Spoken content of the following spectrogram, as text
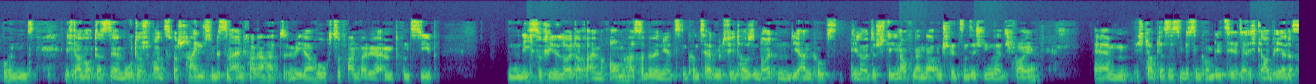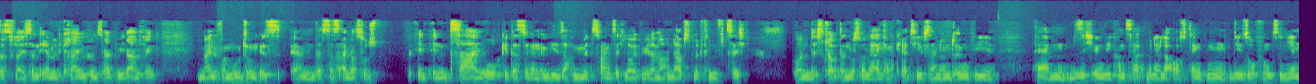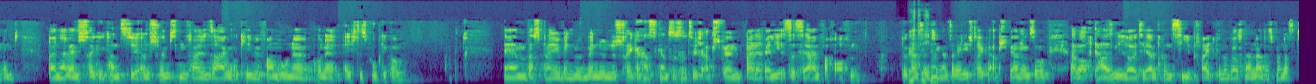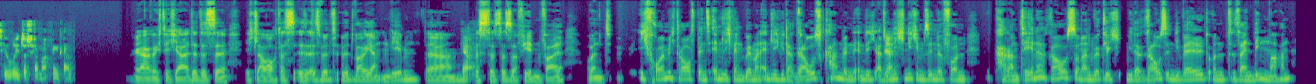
Und ich glaube auch, dass der Motorsport es wahrscheinlich ein bisschen einfacher hat, wieder hochzufahren, weil du ja im Prinzip nicht so viele Leute auf einem Raum hast, aber wenn du jetzt ein Konzert mit 4000 Leuten dir anguckst, die Leute stehen aufeinander und schwitzen sich gegenseitig voll. Ähm, ich glaube, das ist ein bisschen komplizierter. Ich glaube eher, dass das vielleicht dann eher mit kleinen Konzerten wieder anfängt. Meine Vermutung ist, ähm, dass das einfach so in, in Zahlen hochgeht, dass du dann irgendwie Sachen mit 20 Leuten wieder machen darfst, mit 50. Und ich glaube, dann muss man da einfach kreativ sein und irgendwie ähm, sich irgendwie Konzertmodelle ausdenken, die so funktionieren und bei einer Rennstrecke kannst du im schlimmsten Fall sagen, okay, wir fahren ohne, ohne echtes Publikum. Ähm, was bei, wenn du, wenn du eine Strecke hast, kannst du es natürlich absperren. Bei der Rallye ist es ja einfach offen. Du Richtig, kannst ja nicht die ganze Rallye-Strecke absperren und so. Aber auch da sind die Leute ja im Prinzip weit genug auseinander, dass man das theoretisch ja machen kann. Ja, richtig, ja. Das, das, äh, ich glaube auch, dass es wird, wird Varianten geben. Da, ja. das, das, das ist auf jeden Fall. Und ich freue mich drauf, wenn es endlich, wenn, wenn man endlich wieder raus kann, wenn endlich, also ja. nicht, nicht im Sinne von Quarantäne raus, sondern wirklich wieder raus in die Welt und sein Ding machen.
